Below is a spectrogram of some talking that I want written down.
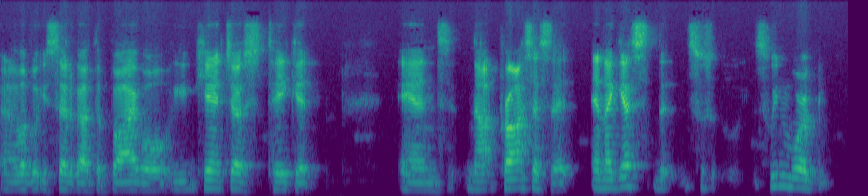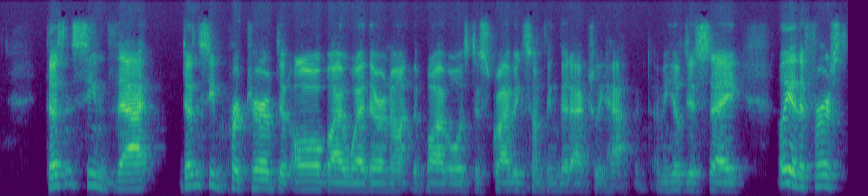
I love what you said about the Bible. You can't just take it and not process it. And I guess the, Swedenborg doesn't seem that doesn't seem perturbed at all by whether or not the Bible is describing something that actually happened. I mean, he'll just say, "Oh yeah, the first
